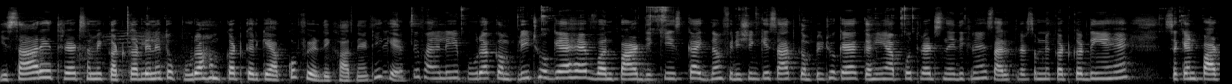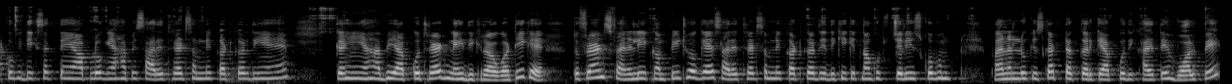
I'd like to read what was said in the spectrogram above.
ये सारे थ्रेड्स हमें कट कर लेने तो पूरा हम कट करके आपको फिर दिखाते हैं ठीक है? तो फाइनली ये पूरा कंप्लीट हो गया है वन पार्ट देखिए इसका एकदम फिनिशिंग के साथ कंप्लीट हो गया है। कहीं आपको थ्रेड्स नहीं दिख रहे हैं सारे थ्रेड्स हमने कट कर दिए हैं। सेकेंड पार्ट को भी देख सकते हैं आप लोग यहाँ पे सारे थ्रेड्स हमने कट कर दिए हैं। कहीं यहाँ भी आपको थ्रेड नहीं दिख रहा होगा ठीक है? तो फ्रेंड्स फाइनली कंप्लीट हो गया सारे थ्रेड्स हमने कट कर दिए। देखिए कितना खूब चलिए इसको हम फाइनल लुक इसका टक करके आपको दिखा देते हैं वॉल पे।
